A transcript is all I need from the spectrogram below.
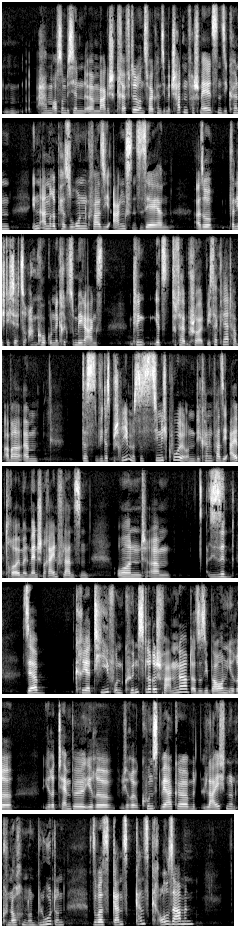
haben auch so ein bisschen äh, magische Kräfte und zwar können sie mit Schatten verschmelzen. Sie können in andere Personen quasi Angst säen. Also, wenn ich dich jetzt so angucke und dann kriegst du mega Angst klingt jetzt total bescheuert, wie ich es erklärt habe, aber ähm, das, wie das beschrieben ist, ist ziemlich cool. Und die können quasi Albträume in Menschen reinpflanzen. Und ähm, sie sind sehr kreativ und künstlerisch verangabt. Also sie bauen ihre, ihre Tempel, ihre, ihre Kunstwerke mit Leichen und Knochen und Blut und sowas ganz, ganz Grausamen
